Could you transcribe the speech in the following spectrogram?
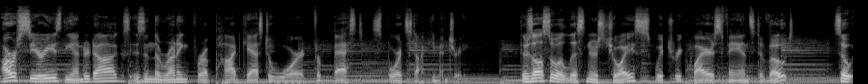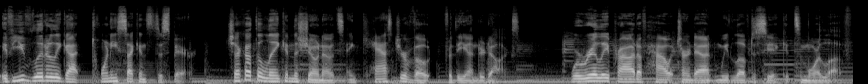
Our series, The Underdogs, is in the running for a podcast award for Best Sports Documentary. There's also a listener's choice, which requires fans to vote. So if you've literally got 20 seconds to spare, check out the link in the show notes and cast your vote for the underdogs. We're really proud of how it turned out, and we'd love to see it get some more love.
